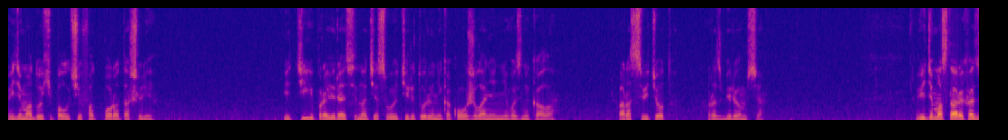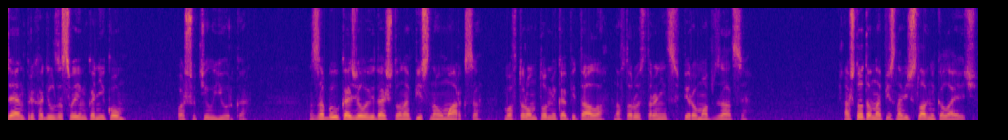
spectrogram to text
Видимо, духи, получив отпор, отошли. Идти и проверять в темноте свою территорию никакого желания не возникало. Рассветет, разберемся. Видимо, старый хозяин приходил за своим коньяком, пошутил Юрка. Забыл козел, видать, что написано у Маркса во втором томе Капитала, на второй странице в первом абзаце. А что там написано, Вячеслав Николаевич?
